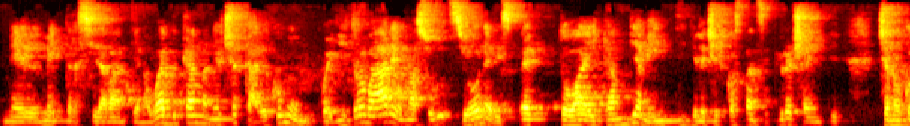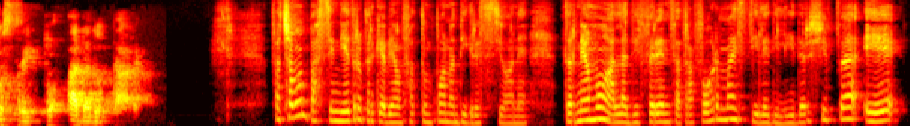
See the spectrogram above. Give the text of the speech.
nel mettersi davanti a una webcam, nel cercare comunque di trovare una soluzione rispetto ai cambiamenti che le circostanze più recenti ci hanno costretto ad adottare. Facciamo un passo indietro perché abbiamo fatto un po' una digressione. Torniamo alla differenza tra forma e stile di leadership e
